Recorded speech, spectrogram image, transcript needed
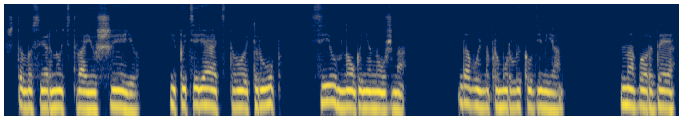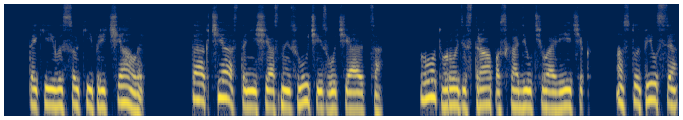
Чтобы свернуть твою шею и потерять твой труп, сил много не нужно, — довольно промурлыкал Демьян. На Борде такие высокие причалы, так часто несчастные случаи случаются. Вот вроде с трапа сходил человечек, оступился,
